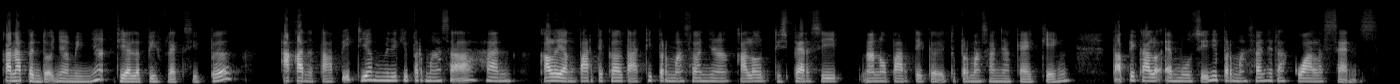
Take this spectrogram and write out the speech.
karena bentuknya minyak, dia lebih fleksibel, akan tetapi dia memiliki permasalahan. Kalau yang partikel tadi permasalahannya, kalau dispersi nanopartikel itu permasalahannya caking, tapi kalau emulsi ini permasalahannya adalah coalescence.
